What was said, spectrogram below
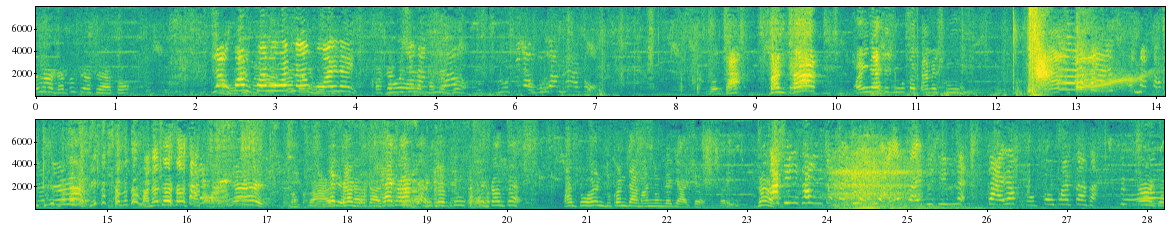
એલા આ તો ઉપર ઉપર હોય ને કોઈ નહીં. ડોશીના પકડજો ગુલામ ગુલામ ના હતો. બંધા બંધા. મહિના થી હું તો તને શું? તમે તો મને દો છો. તારે. એક કામ કર, એક કામ કર, એક કામ કર. અને તું હે દુકાન જા માન લઈ જાય છે જા. તો તો કાયરા ફોટો ઉપાડતા હતા. ઓય.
